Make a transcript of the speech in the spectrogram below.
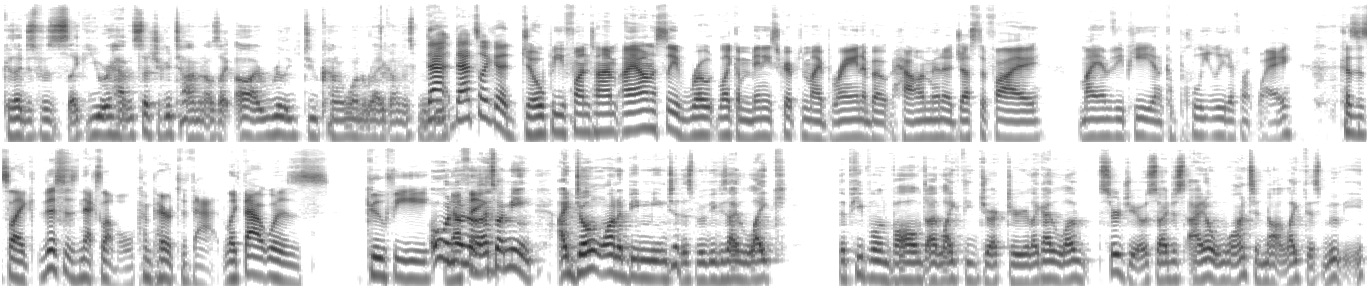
because I just was like you were having such a good time and I was like, "Oh, I really do kind of want to rag on this movie." that that's like a dopey fun time. I honestly wrote like a mini script in my brain about how I'm gonna justify my MVP in a completely different way because it's like this is next level compared to that. Like that was goofy. Oh no, no, nothing. that's what I mean. I don't want to be mean to this movie because I like the people involved. I like the director. Like I love Sergio, so I just I don't want to not like this movie.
